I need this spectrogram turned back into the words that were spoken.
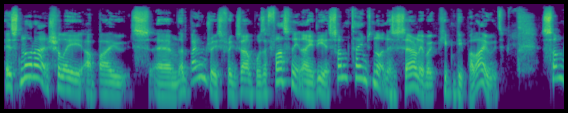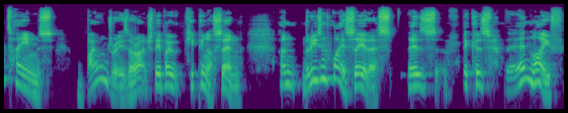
it's not actually about um, boundaries. For example, is a fascinating idea. Sometimes not necessarily about keeping people out. Sometimes boundaries are actually about keeping us in. And the reason why I say this is because in life,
